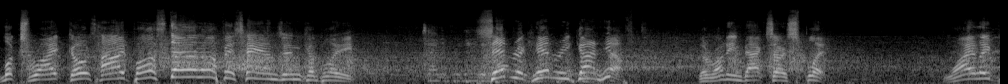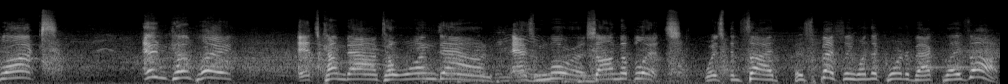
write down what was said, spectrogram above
looks right, goes high. Boston off his hands, incomplete. Cedric Henry got hit. The running backs are split. Wiley blocks. Incomplete. It's come down to one down as Morris on the blitz was inside, especially when the cornerback plays off.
